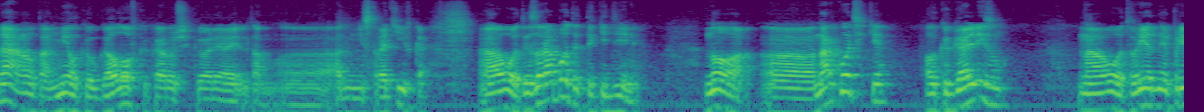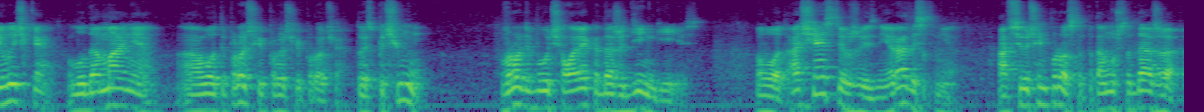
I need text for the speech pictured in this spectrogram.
Да, ну там мелкая уголовка, короче говоря, или там э, административка. А, вот, и заработать таки денег. Но э, наркотики, алкоголизм, а, вот, вредные привычки, лудомания, а, вот, и прочее, прочее, прочее. То есть почему? Вроде бы у человека даже деньги есть. Вот, а счастья в жизни и радости нет. А все очень просто, потому что даже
